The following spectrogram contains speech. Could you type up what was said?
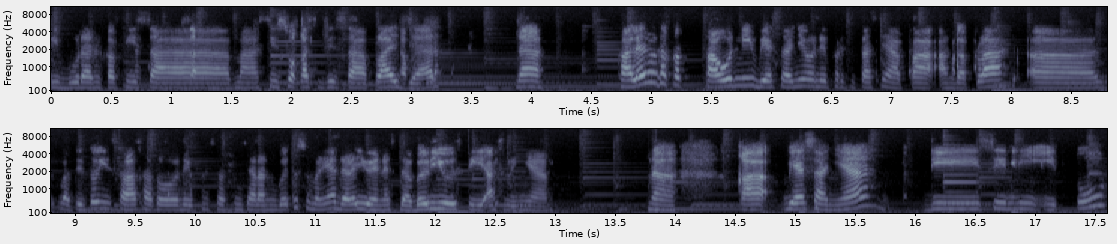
liburan ke visa mahasiswa ke visa pelajar. Nah, kalian udah tahu nih biasanya universitasnya apa? Anggaplah uh, waktu itu salah satu universitas incaran gue itu sebenarnya adalah UNSW sih aslinya. Nah, kak, biasanya di sini itu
